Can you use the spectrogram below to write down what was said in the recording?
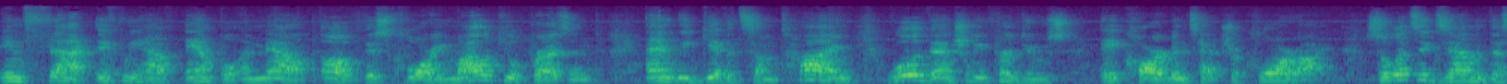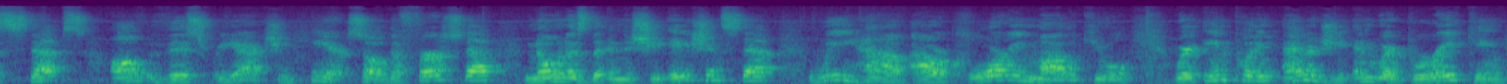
In fact, if we have ample amount of this chlorine molecule present and we give it some time, we'll eventually produce a carbon tetrachloride. So let's examine the steps of this reaction here. So the first step, known as the initiation step, we have our chlorine molecule. We're inputting energy and we're breaking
